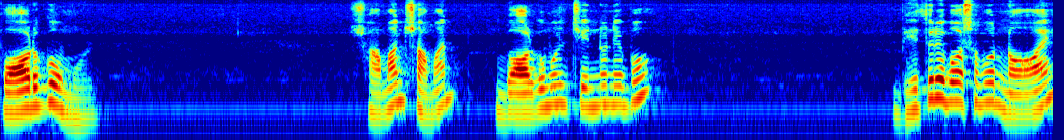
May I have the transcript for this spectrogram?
বর্গমূল সমান সমান বর্গমূল চিহ্ন নেব। ভেতরে বসাবো নয়,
